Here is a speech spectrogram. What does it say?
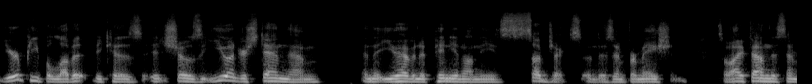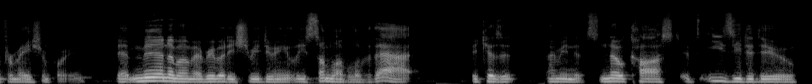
your people love it because it shows that you understand them and that you have an opinion on these subjects and this information. So I found this information for you. At minimum, everybody should be doing at least some level of that because it, I mean, it's no cost, it's easy to do,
